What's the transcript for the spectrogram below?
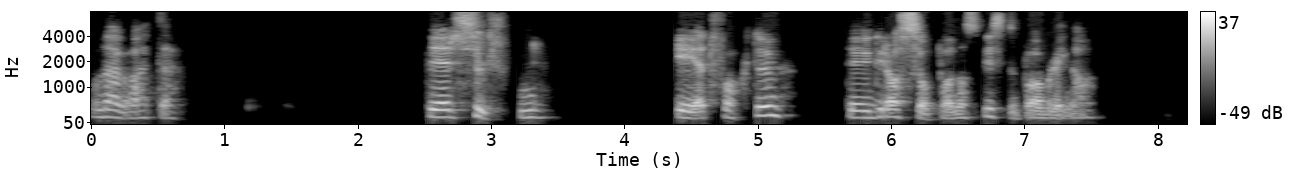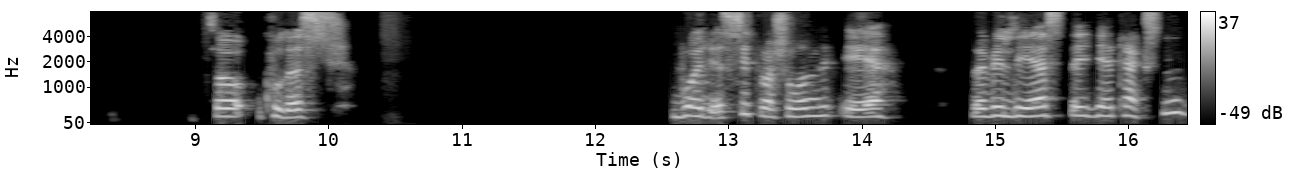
å leve etter. Der sulten er et faktum. Det er gresshoppene har spist opp avlinga. Så hvordan vår situasjon er når vi leser denne teksten,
